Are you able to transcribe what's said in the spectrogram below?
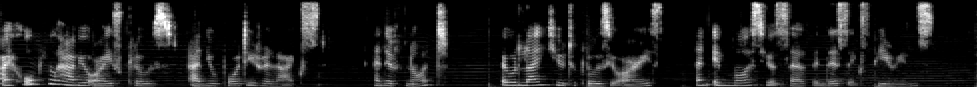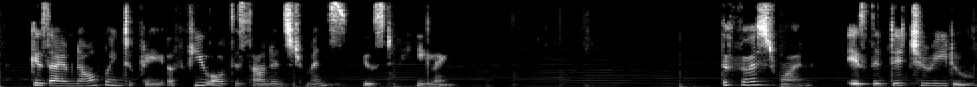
I hope you have your eyes closed and your body relaxed. And if not, I would like you to close your eyes and immerse yourself in this experience because I am now going to play a few of the sound instruments used in healing. The first one is the didgeridoo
